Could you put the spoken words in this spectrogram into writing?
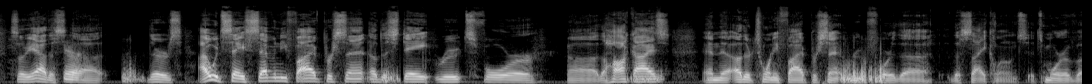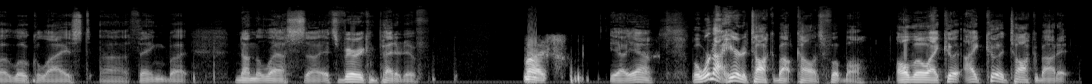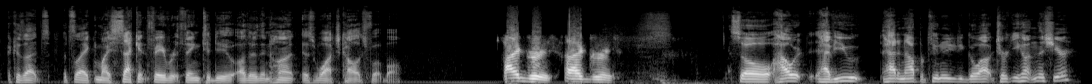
So yeah, this Yeah. uh, there's I would say 75 percent of the state roots for uh, the Hawkeyes, and the other 25 percent root for the the Cyclones. It's more of a localized uh, thing, but nonetheless, uh, it's very competitive. Nice. Yeah, yeah. But we're not here to talk about college football. Although I could I could talk about it because that's it's like my second favorite thing to do other than hunt is watch college football. I agree. I agree. So, how have you had an opportunity to go out turkey hunting this year?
